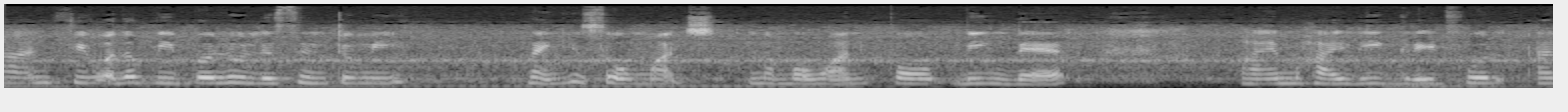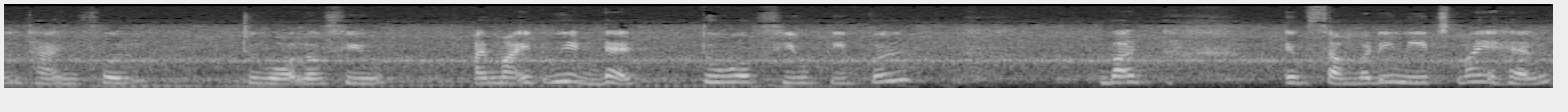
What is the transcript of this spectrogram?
and few other people who listen to me thank you so much number one for being there I am highly grateful and thankful to all of you. I might be dead to a few people, but if somebody needs my help,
